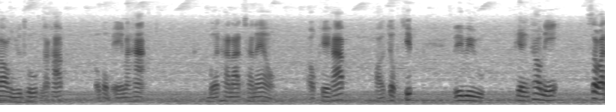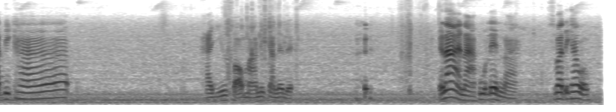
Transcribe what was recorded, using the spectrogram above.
ช่อง YouTube นะครับของผมเองนะฮะเบิร์ดฮานัทชาแนลโอเคครับ ขอจบคลิปรีวิวเพียงเท่านี้ สวัสดีครับหายิ้วสองมานี่กันได้เลย ไม่ได้นะ พูดเล่นนะ สวัสดีครับผม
